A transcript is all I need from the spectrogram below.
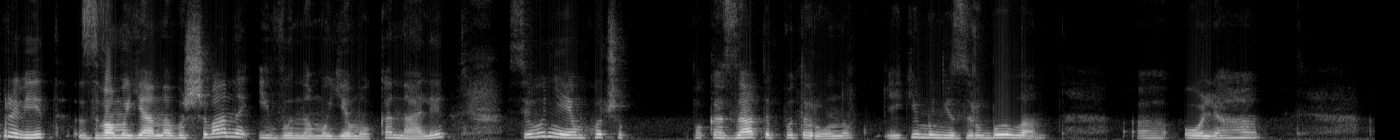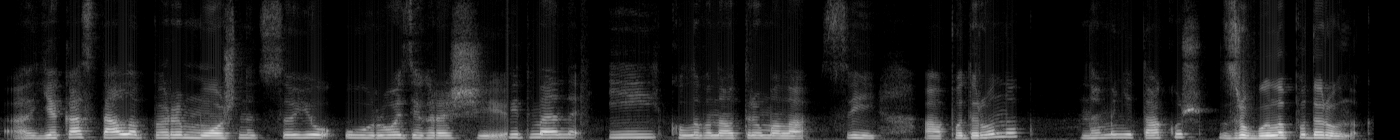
Привіт! З вами Яна Вишивана і ви на моєму каналі. Сьогодні я вам хочу показати подарунок, який мені зробила е, Ольга, е, яка стала переможницею у розіграші від мене. І коли вона отримала свій подарунок, вона мені також зробила подарунок.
